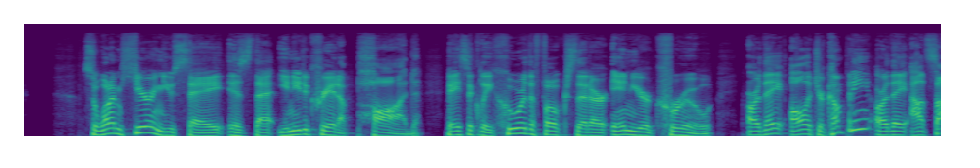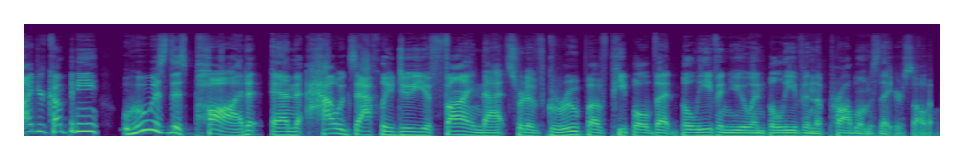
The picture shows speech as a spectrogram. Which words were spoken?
So, what I'm hearing you say is that you need to create a pod basically who are the folks that are in your crew? Are they all at your company? Are they outside your company? Who is this pod and how exactly do you find that sort of group of people that believe in you and believe in the problems that you're solving?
